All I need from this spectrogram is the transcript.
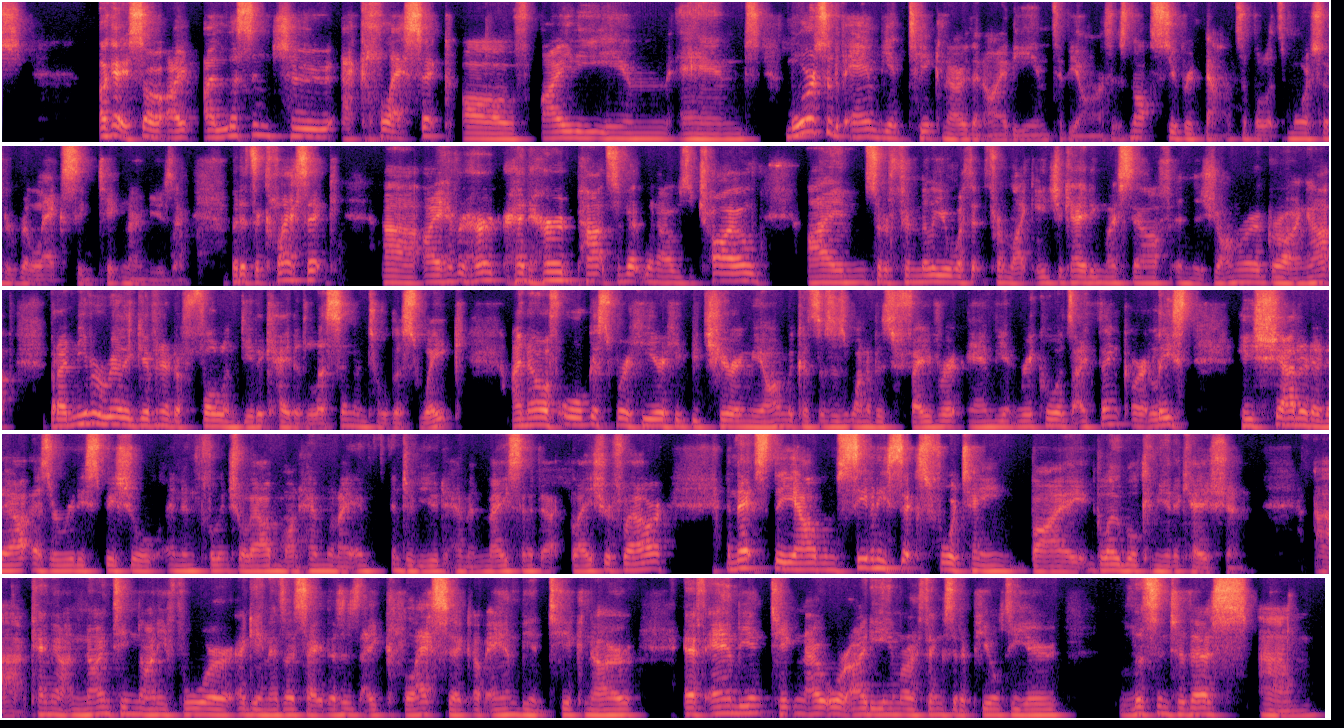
Okay, so I, I listened to a classic of IDM and more sort of ambient techno than IDM, to be honest. It's not super danceable, it's more sort of relaxing techno music, but it's a classic. Uh, I have heard had heard parts of it when I was a child. I'm sort of familiar with it from like educating myself in the genre growing up, but I'd never really given it a full and dedicated listen until this week. I know if August were here, he'd be cheering me on because this is one of his favorite ambient records, I think, or at least he shouted it out as a really special and influential album on him when I interviewed him in Mason about Glacier Flower. And that's the album 7614 by Global Communication. Uh, came out in 1994. Again, as I say, this is a classic of ambient techno. If ambient techno or IDM are things that appeal to you, listen to this. Um,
